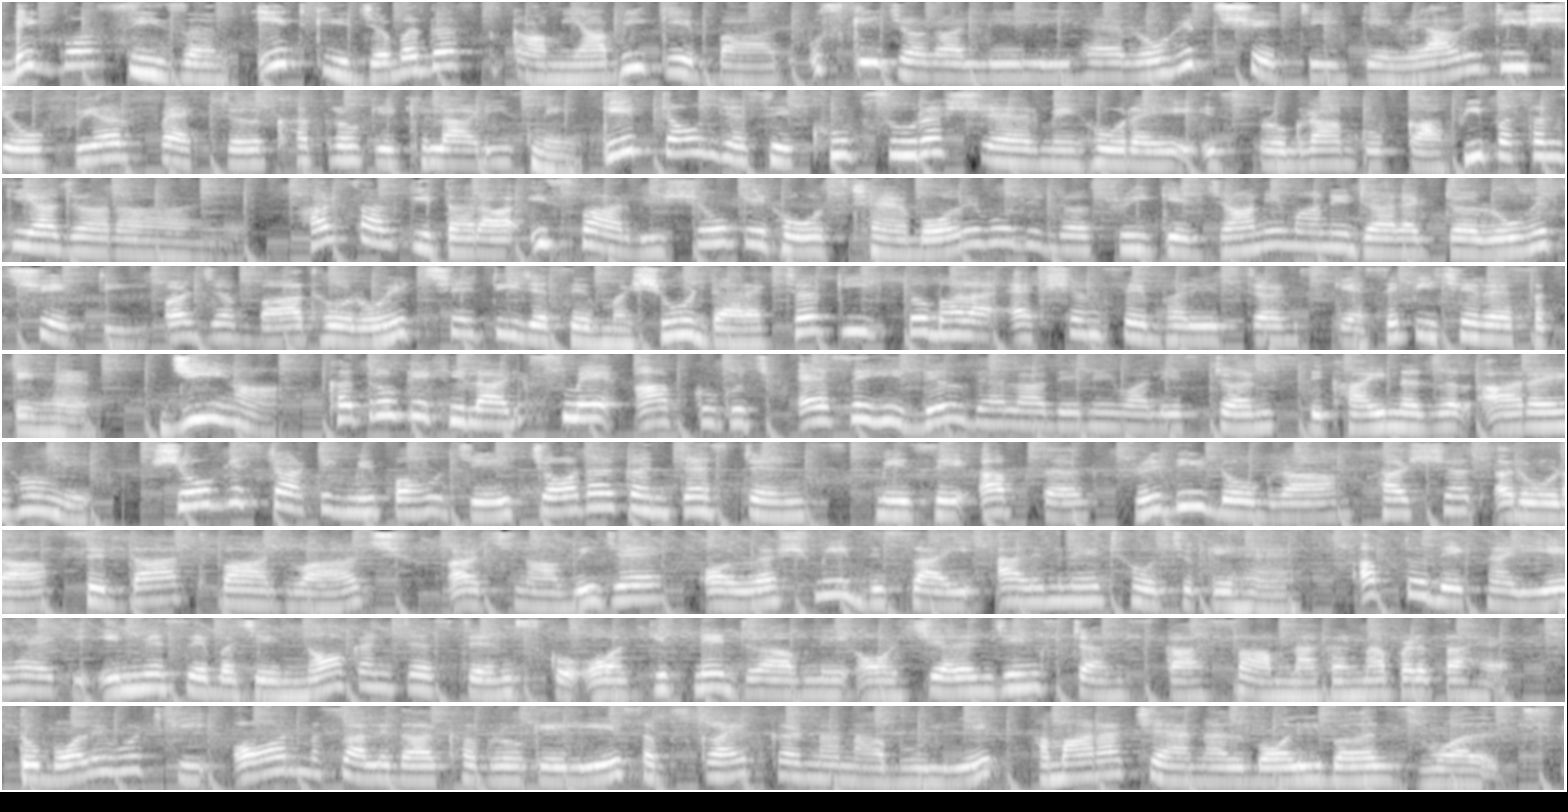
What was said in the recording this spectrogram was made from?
Big boss season eight की ज़बरदस्त कामयाबी के बाद उसकी जगह ले ली है रोहित शेट्टी के रियलिटी शो फेयर फैक्टर खतरों के खिलाड़ी ने। केप टाउन जैसे खूबसूरत शहर में हो रहे इस प्रोग्राम को काफ़ी पसंद किया जा रहा है। हर साल की तरह इस बार भी शो के होस्ट हैं बॉलीवुड इंडस्ट्री के जाने माने डायरेक्टर रोहित शेट्टी। और जब बात हो रोहित शेट्टी जैसे मशहूर डायरेक्टर की तो भला एक्शन से भरे स्टंट्स कैसे पीछे रह सकते हैं? जी हाँ खतरों के खिलाड़ी में आपको कुछ ऐसे ही दिल दहला देने वाले स्टंट्स दिखाई नज़र आ रहे होंगे। शो के स्टार्टिंग में पहुँचे 14 कंटेस्टेंट्स में से अब तक रिधि डोगरा, हर्षद अरोड़ा, सिद्धार्थ भारद्वाज, अर्चना विजय और रश्मि देसाई एलिमिनेट हो चुके हैं। अब तो देखना ये है कि इनमें से बचे नौ कंटेस्टेंट्स को और कितने डरावने और चैलेंजिंग स्टंट्स का सामना करना पड़ता है। तो बॉलीवुड की और मसालेदार खबरों के लिए सब्सक्राइब करना ना भूलिए हमारा चैनल बॉलीबर्स वर्ल्ड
